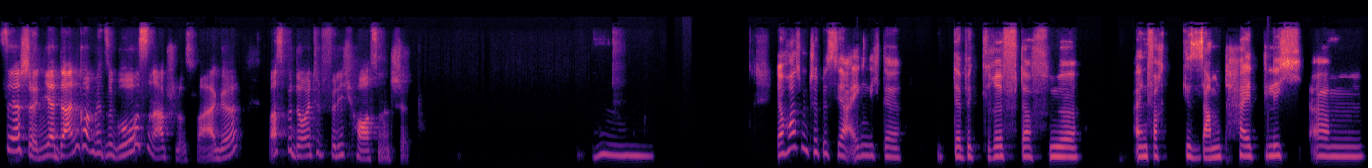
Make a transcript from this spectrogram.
Sehr schön. Ja, dann kommen wir zur großen Abschlussfrage. Was bedeutet für dich Horsemanship? Hm. Ja, Horsemanship ist ja eigentlich der, der Begriff dafür, einfach gesamtheitlich ähm,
